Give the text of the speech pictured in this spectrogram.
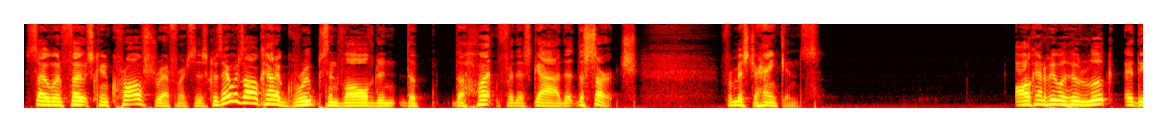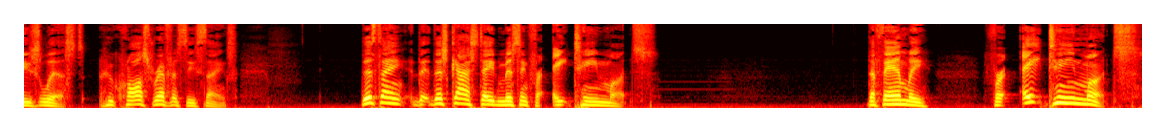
So when folks can cross references, because there was all kind of groups involved in the the hunt for this guy, the, the search for Mr. Hankins. All kind of people who look at these lists, who cross reference these things. This thing, th- this guy stayed missing for 18 months. The family, for 18 months,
